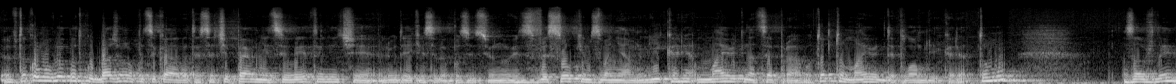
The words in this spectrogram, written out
В такому випадку бажано поцікавитися, чи певні цілителі, чи люди, які себе позиціонують з високим званням лікаря, мають на це право, тобто мають диплом лікаря. Тому завжди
